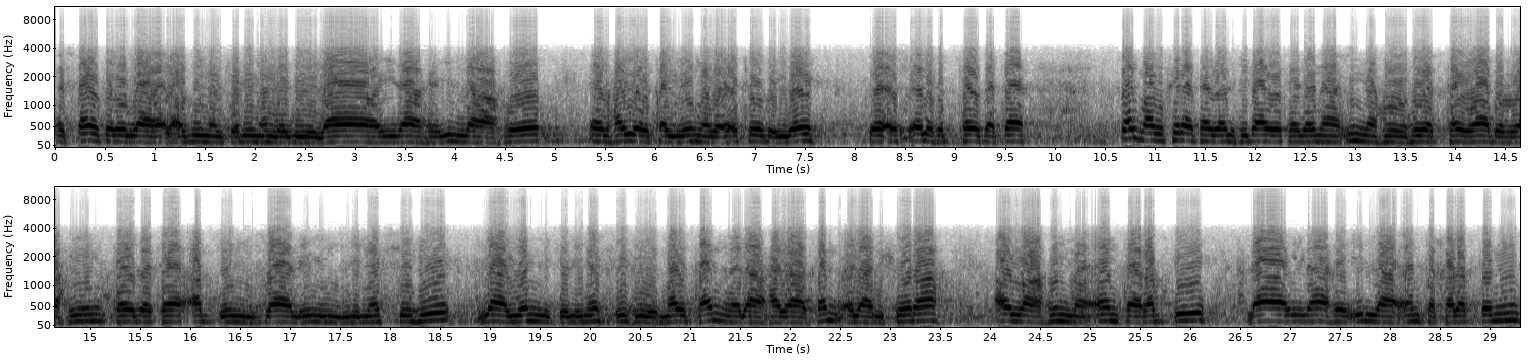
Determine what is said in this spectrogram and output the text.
استغفر الله العظيم الكريم الذي لا إله إلا هو الحي القيوم وأتوب إليه وأسأله التوبة lena innehu huvet tevvabur rahim. Tevbete abdin zalimin li nefsihi la yemliku li nefsihi mevten ve la hayaten ve la nüşura. Allahümme ente Rabbi la ilahe illa ente halakteni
